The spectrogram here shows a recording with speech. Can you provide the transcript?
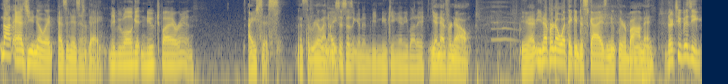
not as you know it as it is today. Maybe we'll all get nuked by Iran. ISIS. That's the real enemy. ISIS isn't going to be nuking anybody. You never know. You know, you never know what they can disguise a nuclear bomb in. They're too busy,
